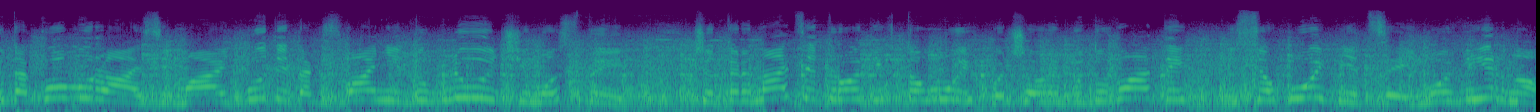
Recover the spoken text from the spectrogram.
у такому разі мають бути так звані дублюючі мости. 14 років тому їх почали будувати, і сьогодні це ймовірно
